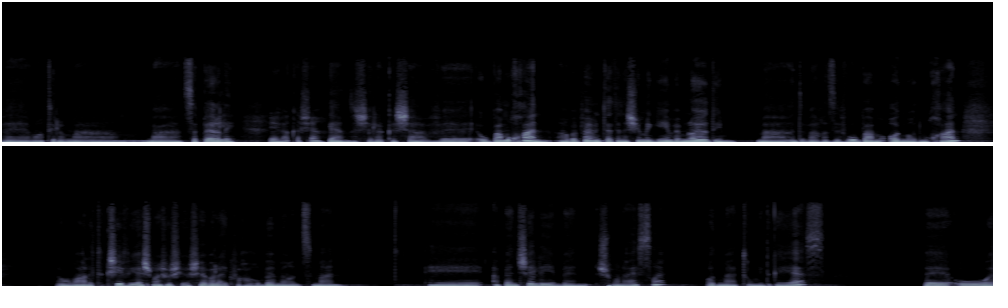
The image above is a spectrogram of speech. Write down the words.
ואמרתי לו, מה, מה, תספר לי. שאלה קשה. כן, זו שאלה קשה, והוא בא מוכן. הרבה פעמים, את יודעת, אנשים מגיעים והם לא יודעים מה הזה, והוא בא מאוד מאוד מוכן. והוא אמר לי, תקשיבי, יש משהו שיושב עליי כבר הרבה מאוד זמן. Uh, הבן שלי בן 18, עוד מעט הוא מתגייס, והוא uh,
